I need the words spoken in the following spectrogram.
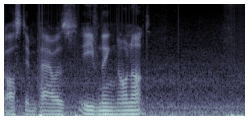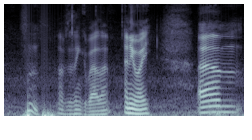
Austin Powers evening or not. Hmm, I have to think about that. Anyway, um,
